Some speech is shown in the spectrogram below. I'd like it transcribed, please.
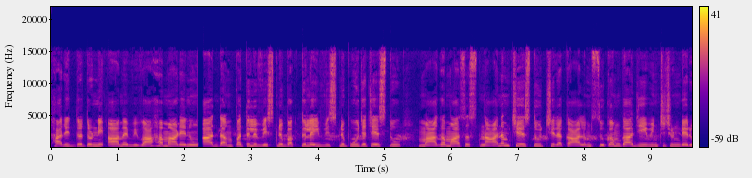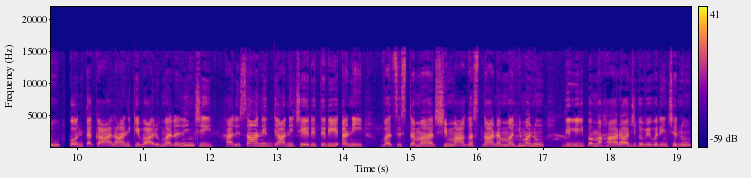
హరిద్రతుణ్ణి ఆమె వివాహమాడెను. ఆ దంపతులు విష్ణు భక్తులై విష్ణు పూజ చేస్తూ మాఘమాస స్నానం చేస్తూ చిరకాలం సుఖంగా జీవించుచుండెరు. కొంతకాలానికి వారు మరణించి హరి సాన్నిధ్యాన్ని చేరితిరి అని వశిష్ఠ మహర్షి మాఘస్నాన మహిమను దిలీప మహారాజుకు వివరించెను.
